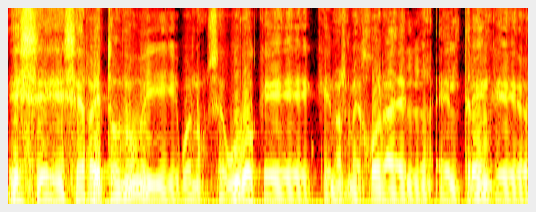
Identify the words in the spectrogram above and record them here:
ese, ese reto, ¿no? Y bueno, seguro que, que nos mejora el, el tren, que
